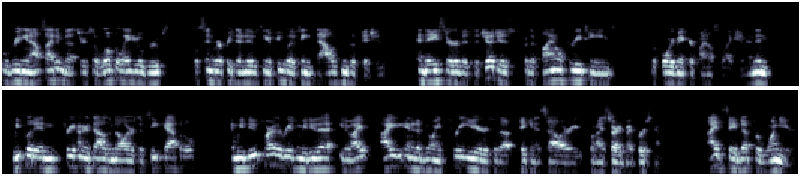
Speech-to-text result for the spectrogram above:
We'll bring in outside investors, so local angel groups will send representatives, you know, people that have seen thousands of pitches, and they serve as the judges for the final three teams before we make our final selection. And then we put in $300,000 of seed capital. And we do part of the reason we do that, you know, I, I ended up going three years without taking a salary when I started my first company. I had saved up for one year.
